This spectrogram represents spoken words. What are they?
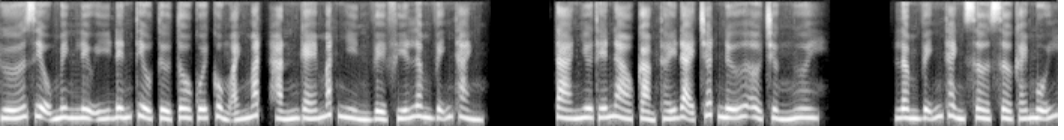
Hứa Diệu Minh lưu ý đến tiểu tử tô cuối cùng ánh mắt hắn ghé mắt nhìn về phía Lâm Vĩnh Thành. Ta như thế nào cảm thấy đại chất nữ ở trường ngươi. Lâm Vĩnh Thành sờ sờ cái mũi.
